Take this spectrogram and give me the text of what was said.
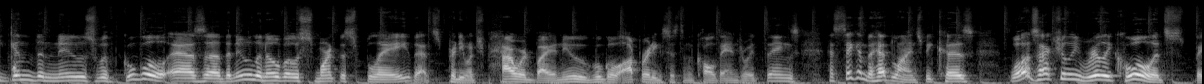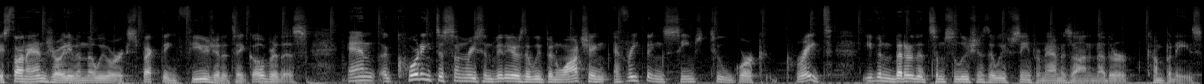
Begin the news with Google as uh, the new Lenovo Smart Display, that's pretty much powered by a new Google operating system called Android Things, has taken the headlines because well, it's actually really cool. It's based on Android, even though we were expecting Fuchsia to take over this. And according to some recent videos that we've been watching, everything seems to work great, even better than some solutions that we've seen from Amazon and other companies.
